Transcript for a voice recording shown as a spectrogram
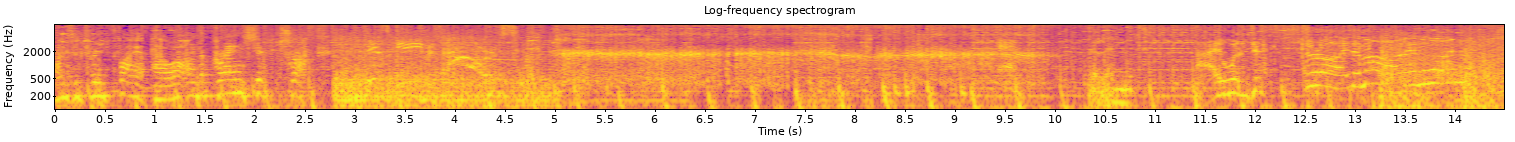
Concentrate firepower on the Krang chip truck. This game is ours! I will destroy them all in one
